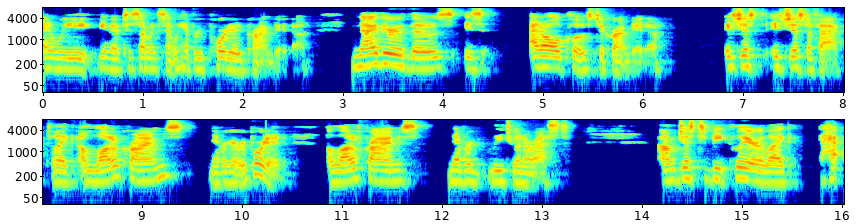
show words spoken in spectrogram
And we you know to some extent we have reported crime data. Neither of those is at all close to crime data. It's just it's just a fact. Like a lot of crimes never get reported. A lot of crimes never lead to an arrest. Um just to be clear like ha,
